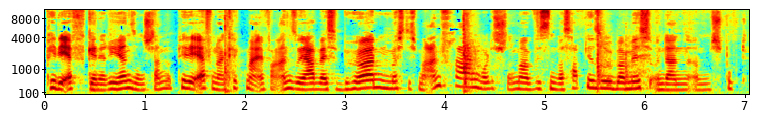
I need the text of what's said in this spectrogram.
PDF generieren, so ein Standard-PDF und dann klickt man einfach an, so ja, welche Behörden möchte ich mal anfragen, wollte ich schon immer wissen, was habt ihr so über mich? Und dann ähm, spuckt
